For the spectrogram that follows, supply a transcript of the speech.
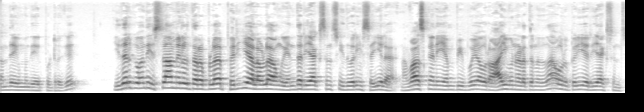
சந்தேகம் வந்து ஏற்பட்டிருக்கு. இதற்கு வந்து இஸ்லாமியர்கள் தரப்பில் பெரிய அளவில் அவங்க எந்த ரியாக்ஷன்ஸும் இதுவரையும் செய்யலை. நவாஸ்கனி எம்பி போய் அவர் ஆய்வு நடத்தினது தான் ஒரு பெரிய ரியாக்ஷன்ஸ்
